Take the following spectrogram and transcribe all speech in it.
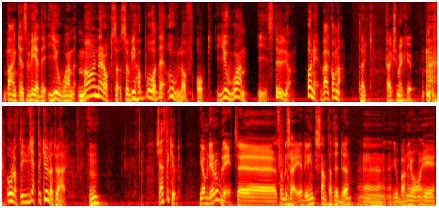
bankens vd Johan Mörner också. Så vi har både Olof och Johan i studion. Hörni, välkomna! Tack! Tack så mycket! Olof, det är ju jättekul att du är här. Mm. Känns det kul? Ja, men det är roligt. Eh, som du säger, det är intressanta tider. Eh, Johan och jag är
